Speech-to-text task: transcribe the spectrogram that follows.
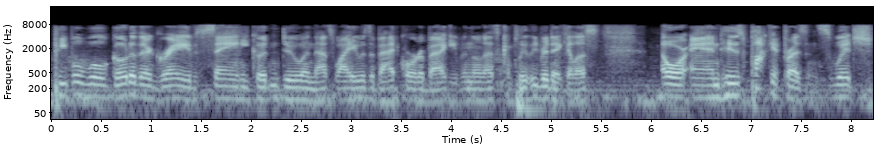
people will go to their graves saying he couldn't do, and that's why he was a bad quarterback, even though that's completely ridiculous. Or and his pocket presence, which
